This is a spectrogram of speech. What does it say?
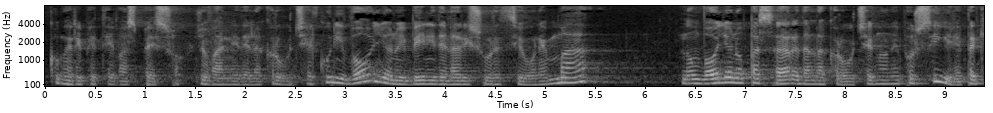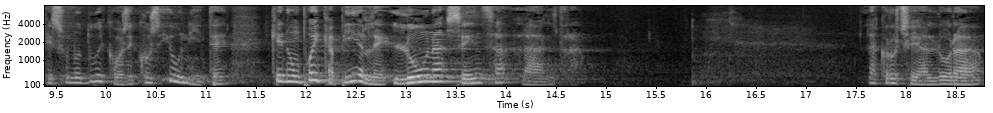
Come ripeteva spesso Giovanni della Croce, alcuni vogliono i beni della risurrezione, ma non vogliono passare dalla croce, non è possibile, perché sono due cose così unite che non puoi capirle l'una senza l'altra. croce è allora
